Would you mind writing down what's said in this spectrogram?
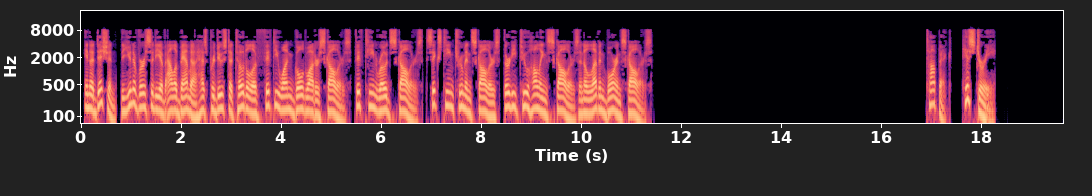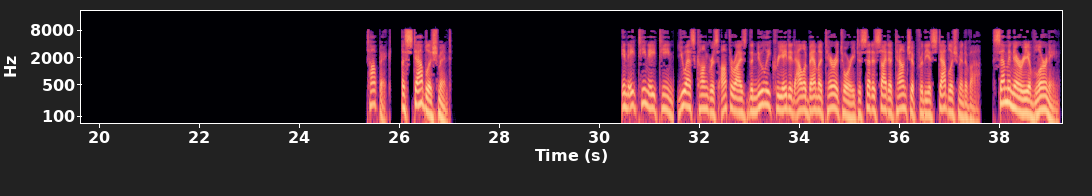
In addition, the University of Alabama has produced a total of 51 Goldwater Scholars, 15 Rhodes Scholars, 16 Truman Scholars, 32 Hollings Scholars and 11 Boren Scholars. History Establishment In 1818, U.S. Congress authorized the newly created Alabama Territory to set aside a township for the establishment of a «seminary of learning».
